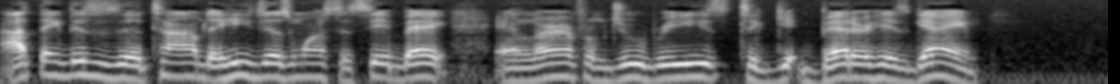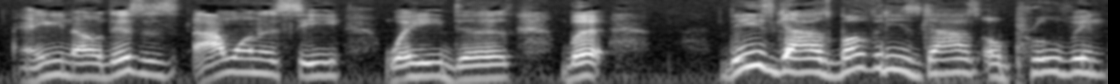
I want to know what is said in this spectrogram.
I think this is a time that he just wants to sit back and learn from Drew Brees to get better his game. And you know, this is I want to see what he does, but these guys, both of these guys are proven.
